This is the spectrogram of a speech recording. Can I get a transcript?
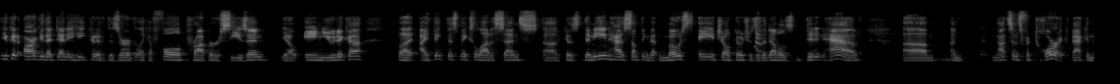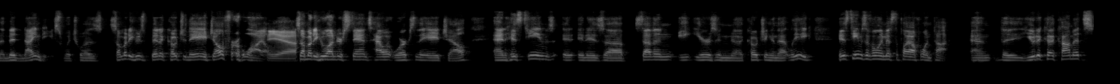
you could argue that Dennehy could have deserved like a full proper season, you know, in Utica. But I think this makes a lot of sense because uh, Dineen has something that most AHL coaches of the Devils didn't have, um, and not since Ftorek back in the mid 90s, which was somebody who's been a coach in the AHL for a while. Yeah. Somebody who understands how it works in the AHL. And his teams, in, in his uh, seven, eight years in uh, coaching in that league, his teams have only missed the playoff one time And the Utica Comets,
